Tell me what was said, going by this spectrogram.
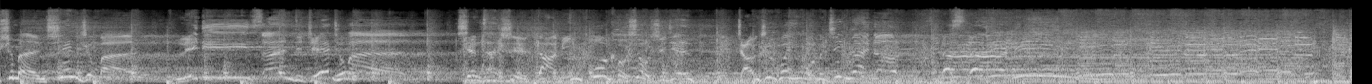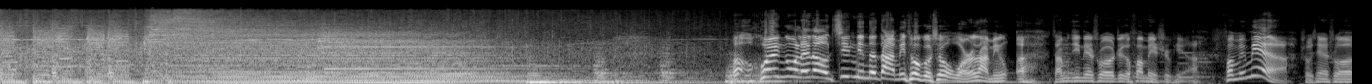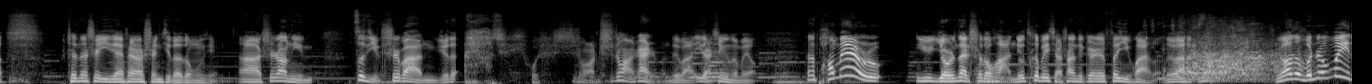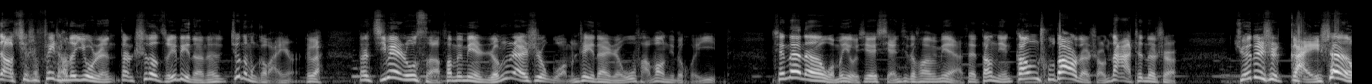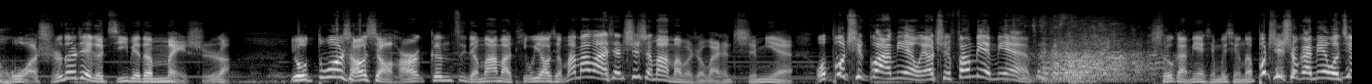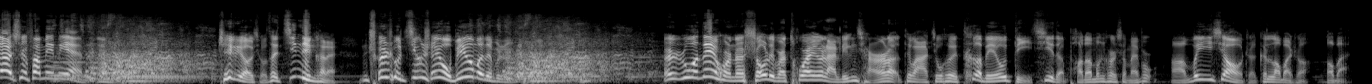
士们、先生们，Ladies and Gentlemen，现在是大明脱口秀时间，掌声欢迎我们敬爱的大明！好，欢迎各位来到今天的大明脱口秀，我是大明啊。咱们今天说这个方便食品啊，方便面啊，首先说。真的是一件非常神奇的东西啊！是让你自己吃吧，你觉得哎呀，我这玩意吃这玩意儿干什么，对吧？一点兴趣都没有。但旁边有有有人在吃的话，你就特别想上去跟人分一筷子，对吧？然后呢，闻着味道确实非常的诱人，但是吃到嘴里呢，那就那么个玩意儿，对吧？但是即便如此啊，方便面仍然是我们这一代人无法忘记的回忆。现在呢，我们有些嫌弃的方便面啊，在当年刚出道的时候，那真的是绝对是改善伙食的这个级别的美食啊！有多少小孩跟自己的妈妈提过要求？妈妈晚上吃什么？妈妈说晚上吃面，我不吃挂面，我要吃方便面。手擀面行不行呢？不吃手擀面，我就要吃方便面。这个要求在今天看来，你纯属精神有病吗？那不是。而如果那会儿呢，手里边突然有俩零钱了，对吧？就会特别有底气的跑到门口小卖部啊，微笑着跟老板说：“老板，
